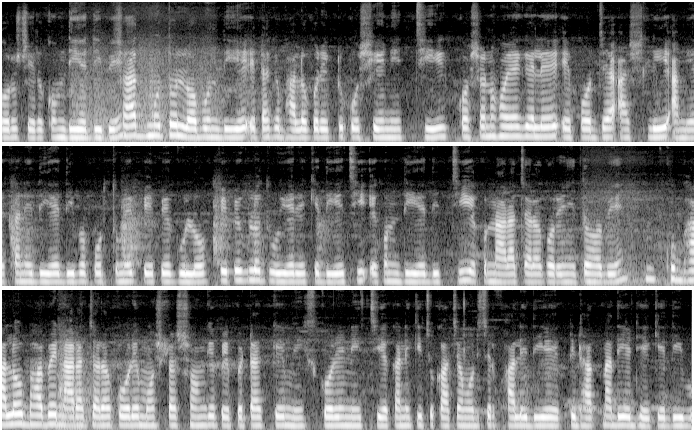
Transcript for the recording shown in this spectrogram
করো, সেরকম দিয়ে দিবে। স্বাদ মতো লবণ দিয়ে এটাকে ভালো করে একটু কষিয়ে নিচ্ছি। কষানো হয়ে গেলে এ পর্যায়ে আসলি, আমি এখানে দিয়ে দিব প্রথমে পেঁপেগুলো। পেঁপেগুলো ধুয়ে রেখে দিয়েছি, এখন দিয়ে দিচ্ছি, এখন নাড়াচাড়া করে নিতে হবে। খুব ভালোভাবে নাড়াচাড়া করে মশলার সঙ্গে পেঁপেটাকে মিক্স করে নিচ্ছি। এখানে কিছু কাঁচামরিচের ফালি দিয়ে একটি ঢাকনা দিয়ে ঢেকে দিব।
